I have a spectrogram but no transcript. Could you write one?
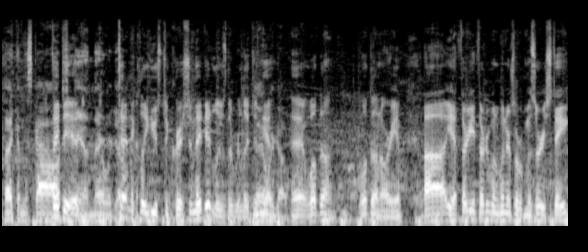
taking the Skyhawks They did. again. There we go. Technically, Houston Christian. They did lose their religion. There yeah. we go. Uh, well done. Well done, REM. Uh, yeah, 38-31 winners over Missouri State.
